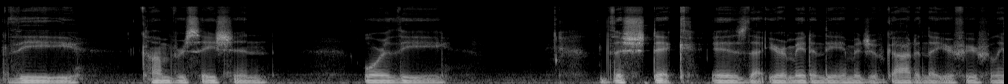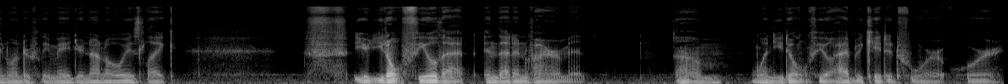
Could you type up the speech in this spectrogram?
the conversation or the the shtick is that you're made in the image of God and that you're fearfully and wonderfully made, you're not always like you you don't feel that in that environment um, when you don't feel advocated for or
